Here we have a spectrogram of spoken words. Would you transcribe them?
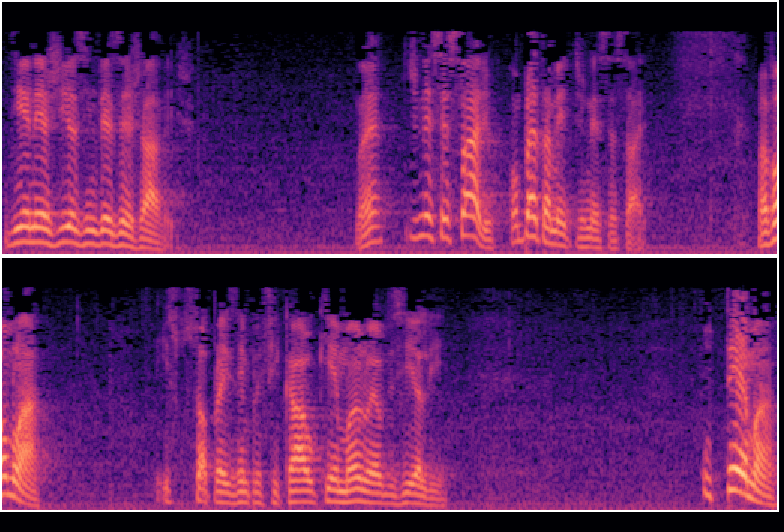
de energias indesejáveis. Não é? Desnecessário, completamente desnecessário. Mas vamos lá. Isso só para exemplificar o que Emmanuel dizia ali. O tema,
